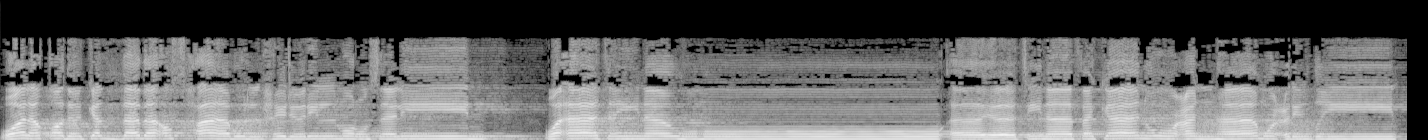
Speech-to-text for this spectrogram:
ولقد كذب أصحاب الحجر المرسلين وآتيناهم آياتنا فكانوا عنها معرضين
